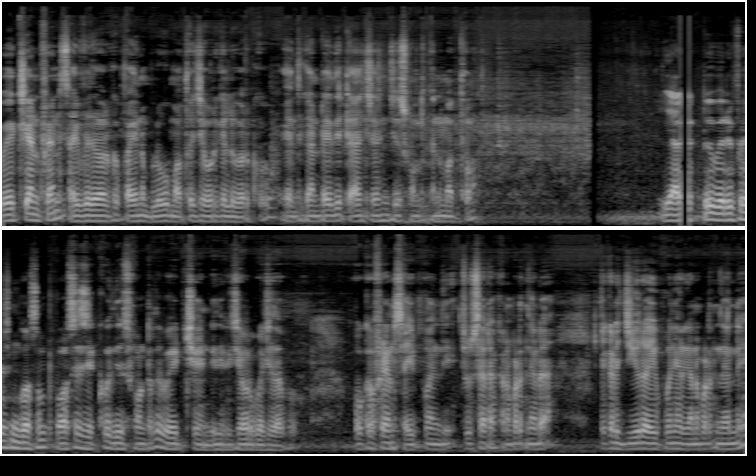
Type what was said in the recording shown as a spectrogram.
వెయిట్ చేయండి ఫ్రెండ్స్. అయిపోయే వరకు పైన బ్లూ మొత్తం చివరికి వెళ్ళే వరకు. ఎందుకంటే ఇది ట్రాన్సాక్షన్ చేసుకుంటుంది మొత్తం. యాక్టివ్ వెరిఫికేషన్ కోసం ప్రాసెస్ ఎక్కువ తీసుకుంటుంది. వెయిట్ చేయండి ఇది చివరికి వచ్చేటప్పుడు. ఒక ఫ్రెండ్స్ అయిపోయింది. చూసారా? కనపడుతుందా? ఇక్కడ జీరో అయిపోయింది కనపడుతుందండి.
